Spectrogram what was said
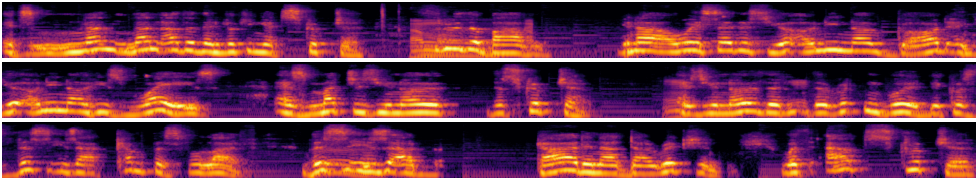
It's none none other than looking at Scripture Come through on. the Bible. You know, I always say this: you only know God and you only know His ways as much as you know the Scripture, hmm. as you know the hmm. the written Word, because this is our compass for life. This hmm. is our guide and our direction. Without Scripture,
